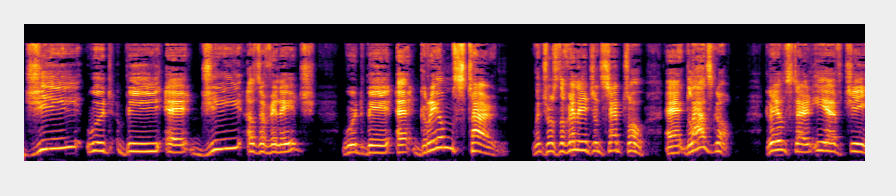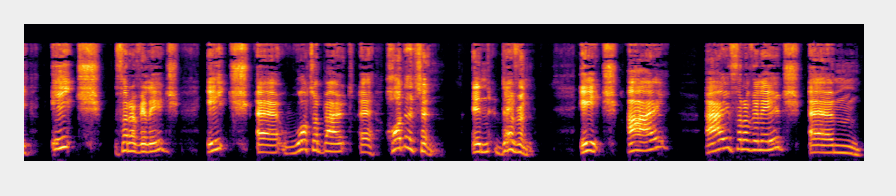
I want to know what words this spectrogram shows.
G would be uh, G as a village would be uh, Grahamstown, which was the village in central uh, Glasgow. Grahamstown, EFG. H for a village. H. Uh, what about uh, Honiton in Devon? H. I. I for a village. Um,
